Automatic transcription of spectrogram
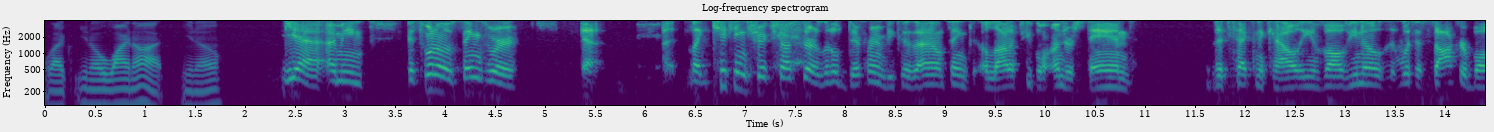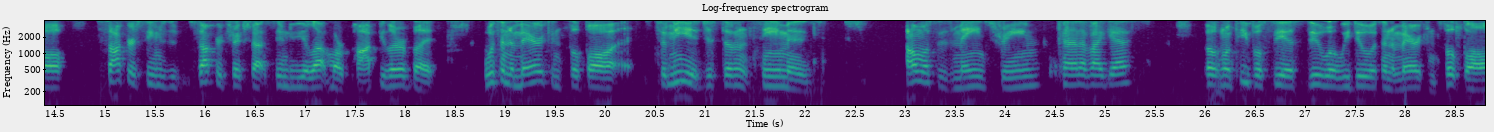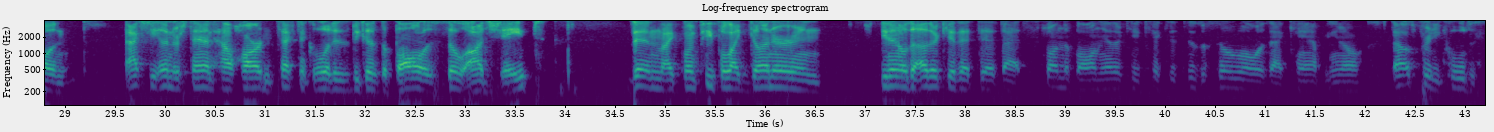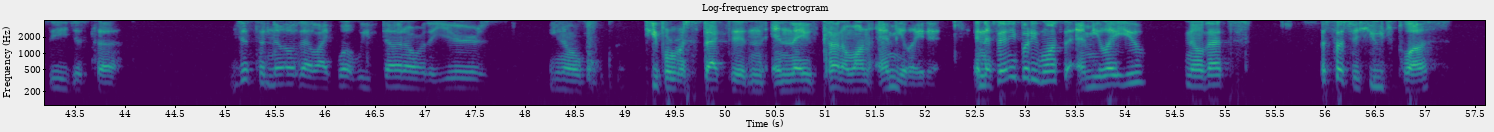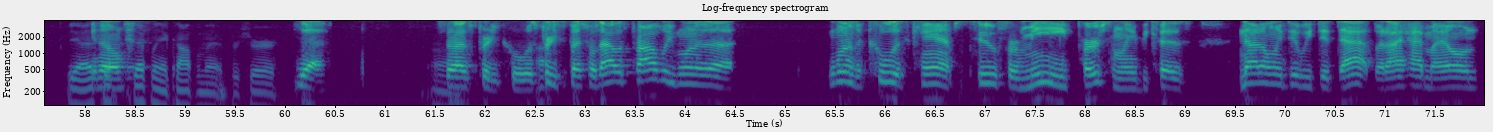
like you know why not? You know. Yeah, I mean, it's one of those things where, yeah, uh, like kicking trick shots are a little different because I don't think a lot of people understand the technicality involved. You know, with a soccer ball, soccer seems soccer trick shots seem to be a lot more popular, but with an American football, to me, it just doesn't seem as almost as mainstream, kind of, I guess. But when people see us do what we do with an American football and actually understand how hard and technical it is because the ball is so odd shaped, then like when people like Gunner and you know, the other kid that did that spun the ball and the other kid kicked it through the field goal at that camp. You know, that was pretty cool to see. Just to just to know that like what we've done over the years, you know, people respect it and, and they kind of want to emulate it. And if anybody wants to emulate you, you know, that's that's such a huge plus. Yeah, You know. definitely a compliment for sure. Yeah. So Um, that was pretty cool. It was pretty special. That was probably one of the one of the coolest camps too for me personally because not only did we did that, but I had my own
